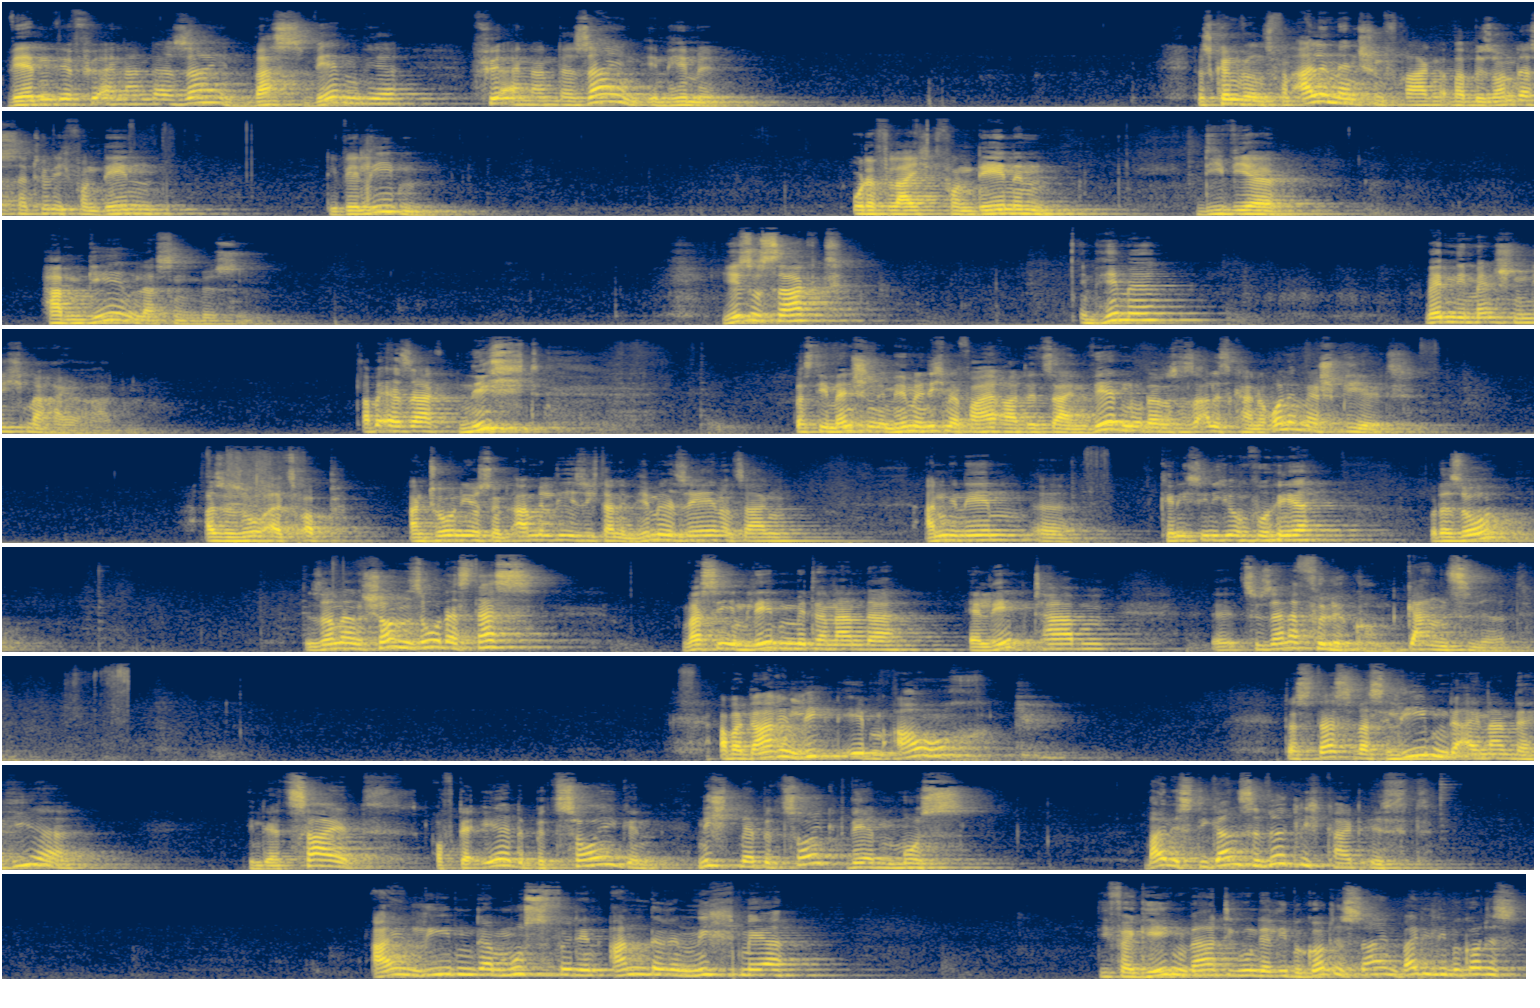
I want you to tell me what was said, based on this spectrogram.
werden wir füreinander sein? Was werden wir füreinander sein im Himmel? Das können wir uns von allen Menschen fragen, aber besonders natürlich von denen, die wir lieben, oder vielleicht von denen, die wir haben gehen lassen müssen. Jesus sagt, im Himmel werden die Menschen nicht mehr heiraten. Aber er sagt nicht, dass die Menschen im Himmel nicht mehr verheiratet sein werden oder dass das alles keine Rolle mehr spielt. Also so, als ob Antonius und Amelie sich dann im Himmel sehen und sagen, angenehm, äh, kenne ich sie nicht irgendwo her oder so, sondern schon so, dass das, was sie im Leben miteinander erlebt haben, äh, zu seiner Fülle kommt, ganz wird. Aber darin liegt eben auch, dass das, was Liebende einander hier in der Zeit auf der Erde bezeugen, nicht mehr bezeugt werden muss, weil es die ganze Wirklichkeit ist. Ein Liebender muss für den anderen nicht mehr die Vergegenwärtigung der Liebe Gottes sein, weil die Liebe Gottes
